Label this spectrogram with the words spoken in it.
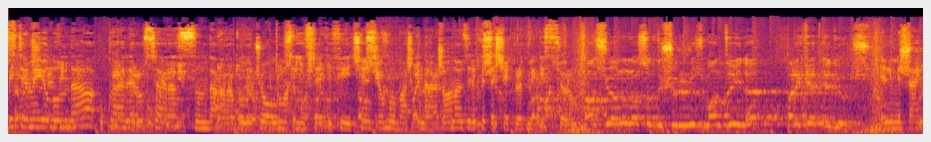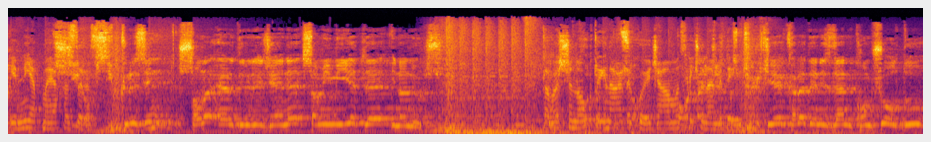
bitirme yolunda Ukrayna Rusya arasında arabulucu olma inisiyatifi için Cumhurbaşkanı Erdoğan'a özellikle teşekkür etmek istiyorum. Tansiyonu nasıl düşürürüz mantığıyla hareket ediyoruz. Elimizden geleni yapmaya hazırız. Krizin sona erdirileceğine samimiyetle inanıyoruz. Savaşı noktayı nerede koyacağımız hiç önemli değil. Türkiye Karadeniz'den komşu olduğu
